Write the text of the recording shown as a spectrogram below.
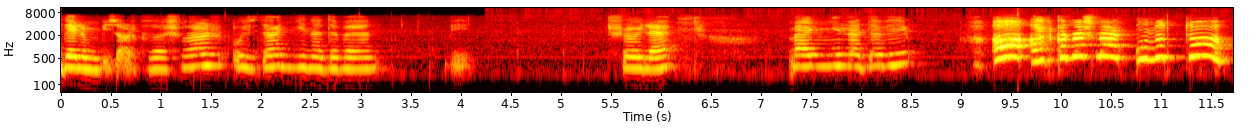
Gidelim biz arkadaşlar. O yüzden yine de ben bir şöyle ben yine de bir Aa arkadaşlar unuttum.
